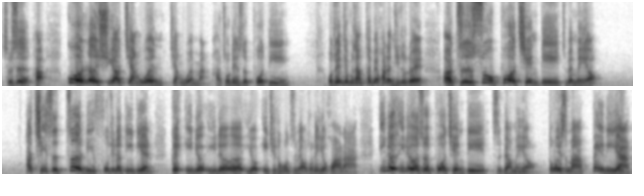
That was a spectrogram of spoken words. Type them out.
是不是？好，过热需要降温，降温嘛。好，昨天是破低，我昨天节目上特别画的很清楚，对不对？啊，指数破前低，这边没有，它其实这里附近的低点跟一六一六二有异曲同工之妙。我昨天也画啦，一六一六二是破前低，指标没有，懂我意思吗？背离呀，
